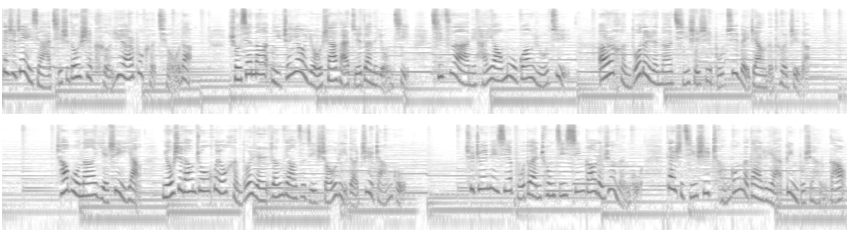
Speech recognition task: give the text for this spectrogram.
但是这些啊，其实都是可遇而不可求的。首先呢，你真要有杀伐决断的勇气；其次啊，你还要目光如炬。而很多的人呢，其实是不具备这样的特质的。炒股呢，也是一样，牛市当中会有很多人扔掉自己手里的滞涨股。去追那些不断冲击新高的热门股，但是其实成功的概率啊并不是很高。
